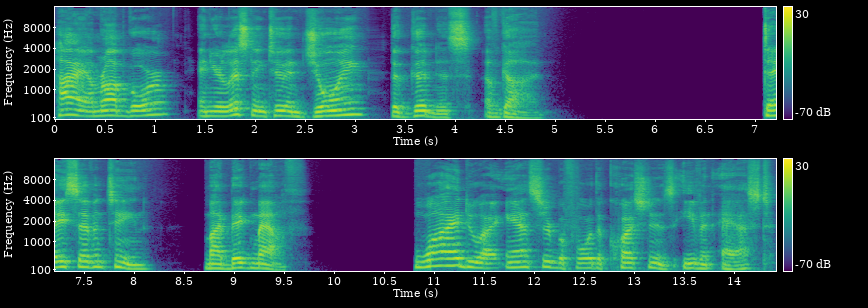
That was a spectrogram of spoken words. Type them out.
Hi, I'm Rob Gore, and you're listening to Enjoying the Goodness of God. Day 17 My Big Mouth. Why do I answer before the question is even asked?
